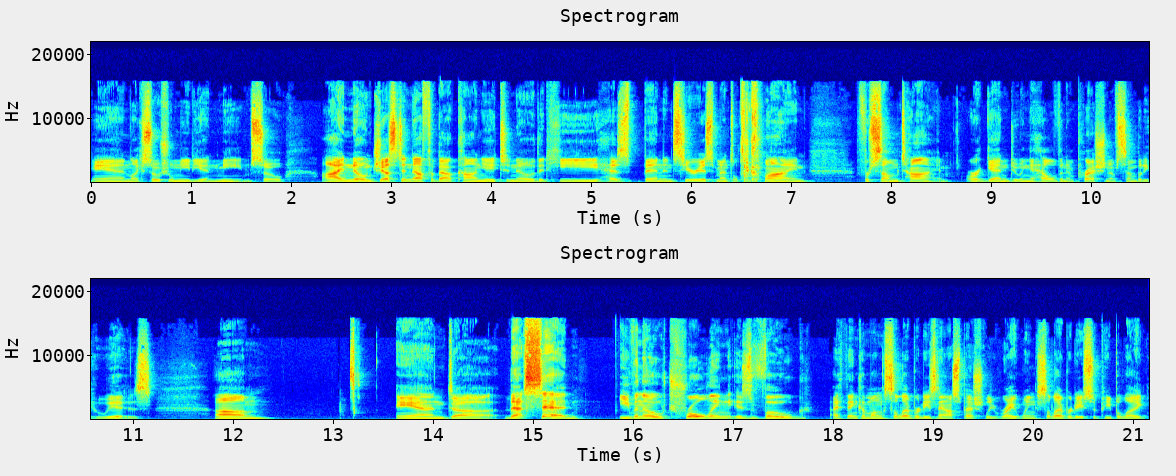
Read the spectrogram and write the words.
and like social media and memes. So I know just enough about Kanye to know that he has been in serious mental decline for some time, or again, doing a hell of an impression of somebody who is. Um, and uh, that said, even though trolling is vogue, I think among celebrities now, especially right wing celebrities, so people like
